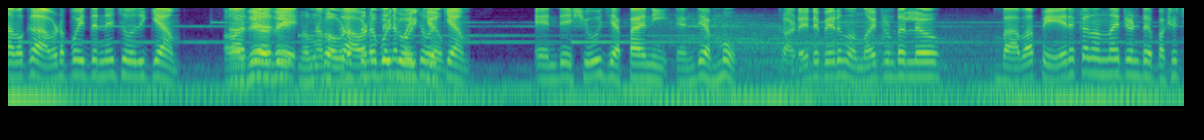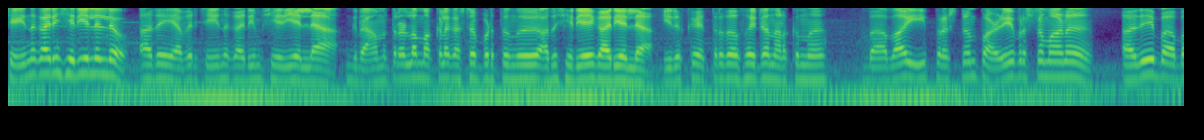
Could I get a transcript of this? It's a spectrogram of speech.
നമുക്ക് അവിടെ പോയി തന്നെ ചോദിക്കാം. അതെ, അതെ, നമുക്ക് അവിടെ പോയി ചോദിക്കാം. എന്റെ ഷൂ ജപ്പാനി എന്റെ അമ്മു. കടയുടെ പേര് നന്നായിട്ടുണ്ടല്ലോ. ബാബ പേരൊക്കെ നന്നായിട്ടുണ്ട് പക്ഷെ ചെയ്യുന്ന കാര്യം ശരിയല്ലല്ലോ. അതെ അവർ ചെയ്യുന്ന കാര്യം ശരിയല്ല. ഗ്രാമത്തിലുള്ള മക്കളെ കഷ്ടപ്പെടുത്തുന്നത് അത് ശരിയായ കാര്യമല്ല. ഇതൊക്കെ എത്ര ദിവസമായിട്ടാണ് നടക്കുന്നത് ബാബ ഈ പ്രശ്നം പഴയ പ്രശ്നമാണ്. അതെ ബാബ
